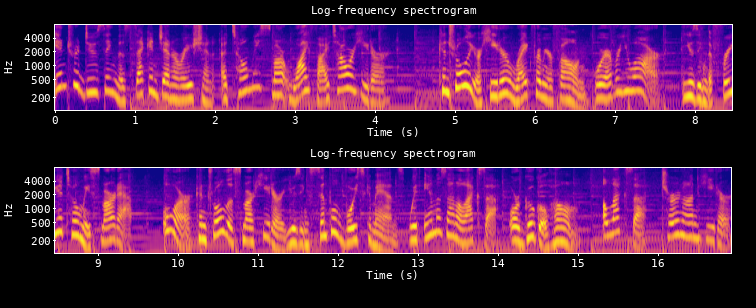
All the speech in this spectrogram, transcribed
Introducing the second generation Atomi Smart Wi-Fi Tower Heater. Control your heater right from your phone, wherever you are, using the free Atomi Smart app. Or control the smart heater using simple voice commands with Amazon Alexa or Google Home. Alexa, turn on heater.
